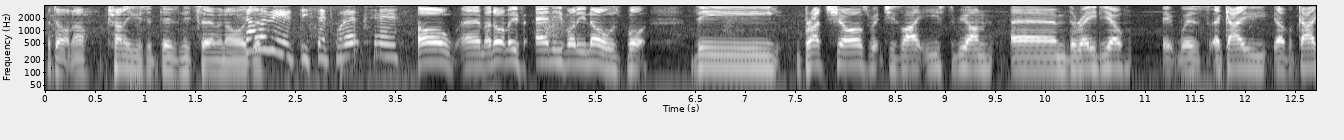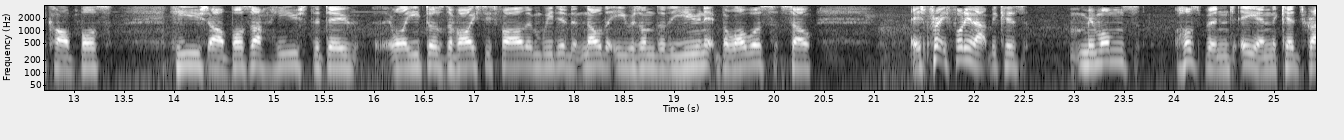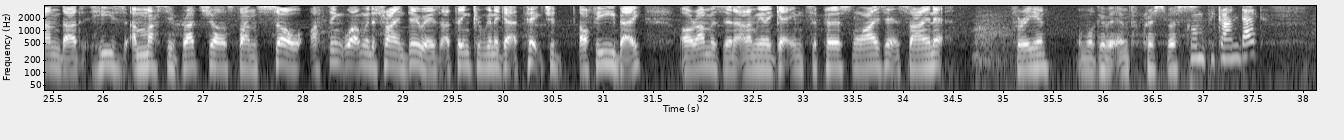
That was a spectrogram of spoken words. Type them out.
I don't know. I'm trying to use a Disney terminology. Tell me who they said works in here. Oh, um, I don't know if anybody knows, but the Bradshaws, which is like used to be on um, the radio it was a guy a guy called Buzz. He used our buzzer. He used to do well. He does the voices for them. We didn't know that he was under the unit below us. So it's pretty funny that because my mum's husband Ian, the kid's granddad, he's a massive Bradshaw's fan. So I think what I'm going to try and do is I think I'm going to get a picture off eBay or Amazon, and I'm going to get him to personalise it and sign it for Ian, and we'll give it in for Christmas. Grumpy granddad.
